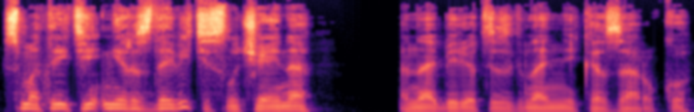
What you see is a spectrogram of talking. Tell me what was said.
Смотрите, не раздавите случайно». Она берет изгнанника за руку.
